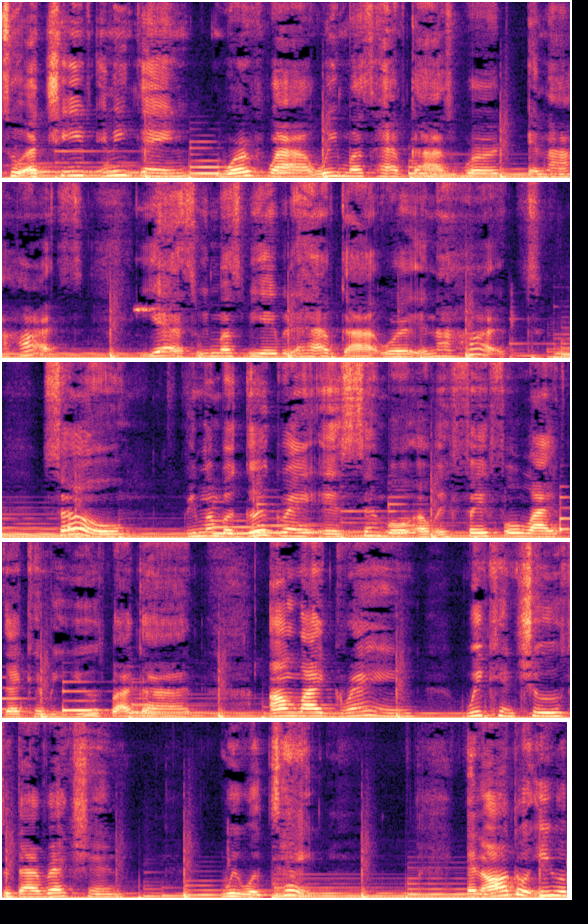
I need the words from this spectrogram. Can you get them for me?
To achieve anything worthwhile, we must have God's word in our hearts. Yes, we must be able to have God's word in our hearts. So, remember, good grain is symbol of a faithful life that can be used by God. Unlike grain, we can choose the direction we will take. And although evil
